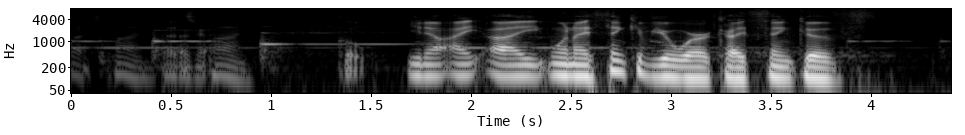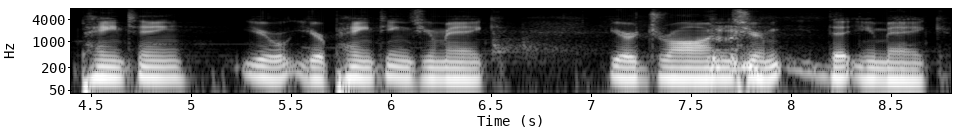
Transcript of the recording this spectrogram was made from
that's fine. That's fine. Cool. You know, I, I when I think of your work, I think of painting, your your paintings you make, your drawings your, that you make,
